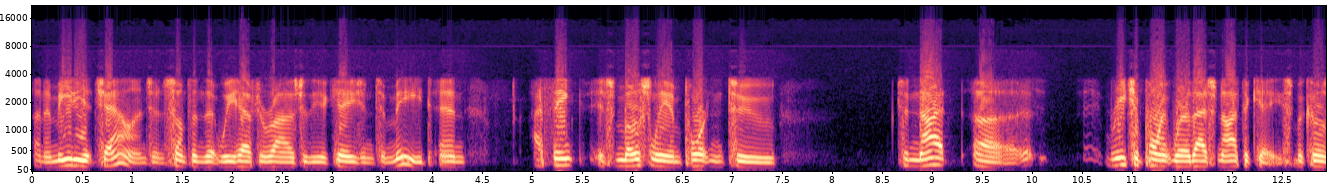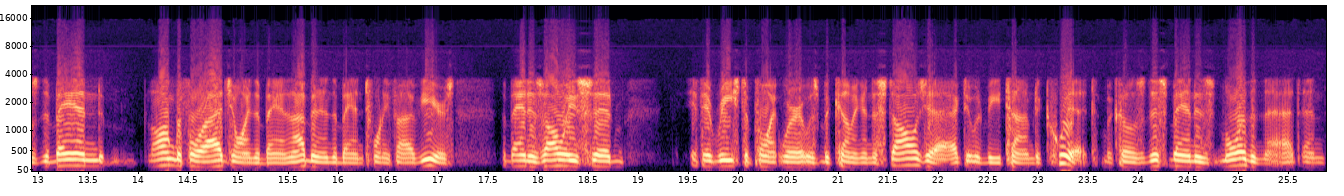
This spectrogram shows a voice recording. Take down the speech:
an immediate challenge and something that we have to rise to the occasion to meet. And I think it's mostly important to to not uh, reach a point where that's not the case because the band, long before I joined the band, and I've been in the band 25 years, the band has always said if it reached a point where it was becoming a nostalgia act, it would be time to quit because this band is more than that, and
